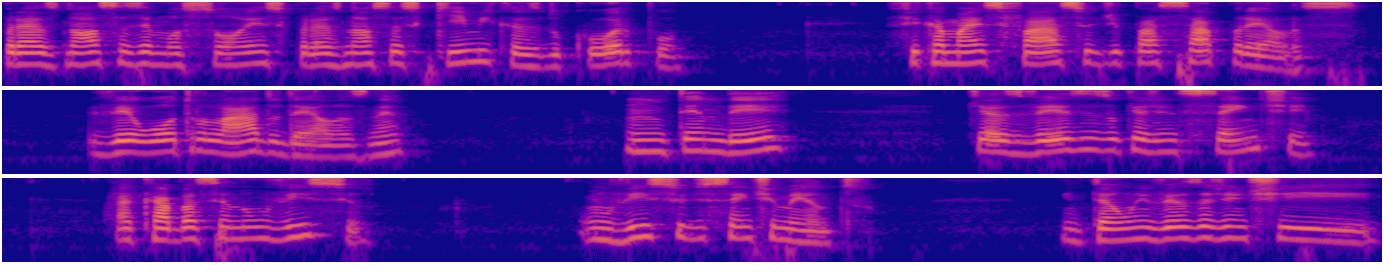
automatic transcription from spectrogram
para as nossas emoções, para as nossas químicas do corpo, fica mais fácil de passar por elas, ver o outro lado delas, né? Entender que às vezes o que a gente sente acaba sendo um vício, um vício de sentimento. Então, em vez da gente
